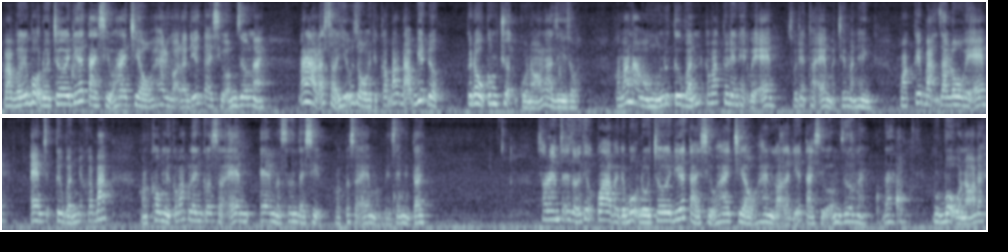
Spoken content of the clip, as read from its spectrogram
và với bộ đồ chơi đĩa tài xỉu hai chiều, hay gọi là đĩa tài xỉu âm dương này, Bác nào đã sở hữu rồi thì các bác đã biết được cái đầu công chuyện của nó là gì rồi. Còn bác nào mà muốn được tư vấn, các bác cứ liên hệ với em, Số điện thoại em ở trên màn hình, Hoặc kết bạn Zalo với em Em sẽ tư vấn cho các bác. Còn không thì các bác lên cơ sở em Em là Sơn Tài Xỉu, và cơ sở em ở Bến Xe miền Tây. Sau đây em sẽ giới thiệu qua về cái bộ đồ chơi đĩa tài xỉu hai chiều, hay gọi là đĩa tài xỉu âm dương này. Đây, một bộ của nó đây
